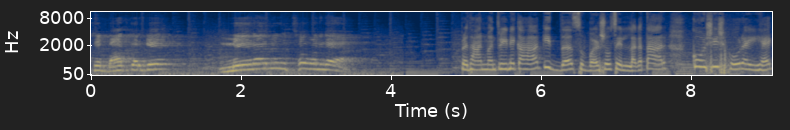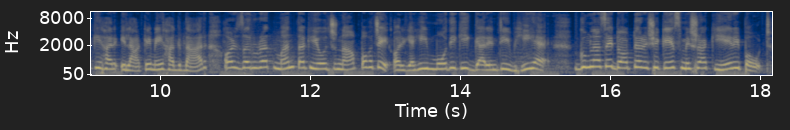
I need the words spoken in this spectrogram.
आपसे बात करके मेरा भी उत्सव बन गया। प्रधानमंत्री ने कहा कि 10 वर्षों से लगातार कोशिश हो रही है कि हर इलाके में हकदार और जरूरतमंद तक योजना पहुँचे और यही मोदी की गारंटी भी है। गुमला से डॉक्टर ऋषिकेश मिश्रा की ये रिपोर्ट।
